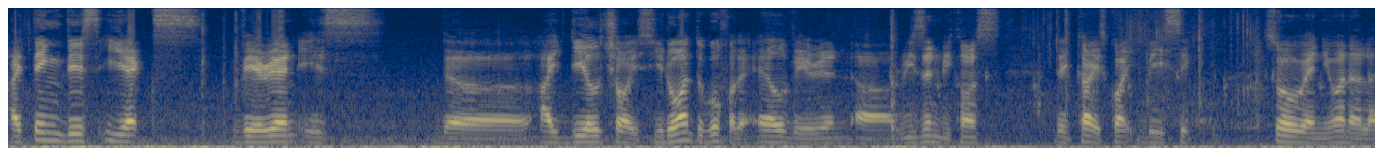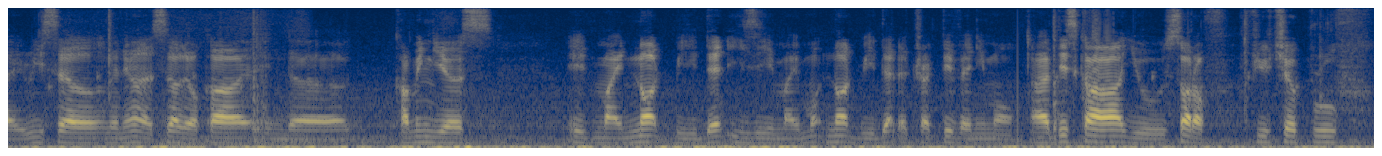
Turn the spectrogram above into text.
I think this EX variant is the ideal choice. You don't want to go for the L variant. Uh, reason because the car is quite basic. So when you wanna like resell, when you wanna sell your car in the coming years, it might not be that easy. It might not be that attractive anymore. Uh, this car, you sort of future-proof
